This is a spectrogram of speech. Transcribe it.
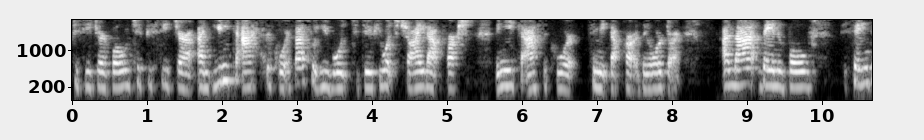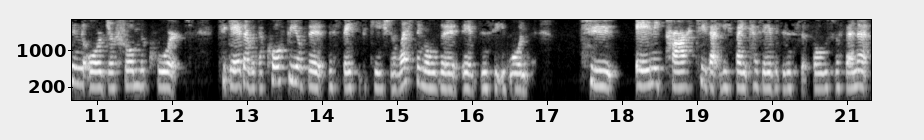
procedure, voluntary procedure, and you need to ask the court if that's what you want to do. If you want to try that first, then you need to ask the court to make that part of the order. And that then involves sending the order from the court together with a copy of the, the specification, listing all the evidence that you want to any party that you think has evidence that falls within it.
